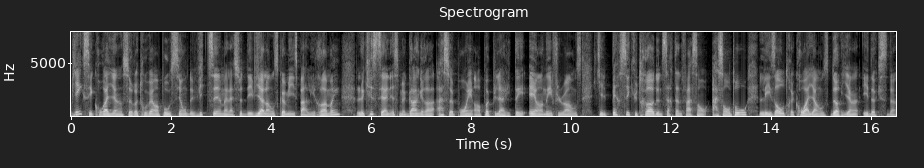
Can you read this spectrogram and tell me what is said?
Bien que ces croyants se retrouvaient en position de victimes à la suite des violences commises par les Romains, le christianisme gagnera à ce point en popularité et en influence qu'il persécutera d'une certaine façon à son tour les autres croyances d'Orient et d'Occident.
